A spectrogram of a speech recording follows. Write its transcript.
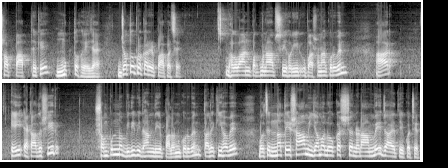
সব পাপ থেকে মুক্ত হয়ে যায়। যত প্রকারের পাপ আছে, ভগবান পদ্মনাভ শ্রীহরির উপাসনা করবেন। আর এই একাদশীর সম্পূর্ণ বিধিবিধান দিয়ে পালন করবেন, তাহলে কি হবে? বলছে, না তেষাম যমলোকস্য নড়াম্বে জায়তে কচেত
